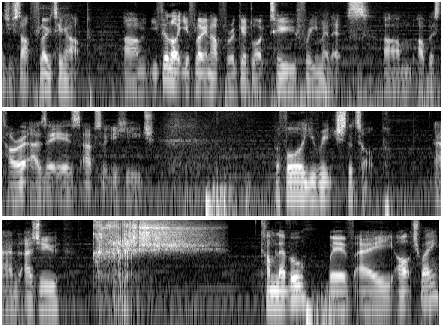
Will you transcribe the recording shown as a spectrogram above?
as you start floating up. Um, you feel like you're floating up for a good like two, three minutes um, up this turret, as it is absolutely huge. Before you reach the top, and as you come level with a archway,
